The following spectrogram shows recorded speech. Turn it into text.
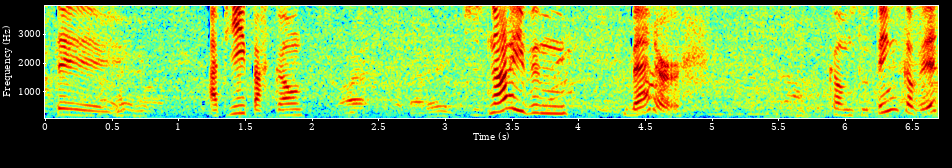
C'était à pied par contre. Ouais. It's not even better. Come to think of it.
